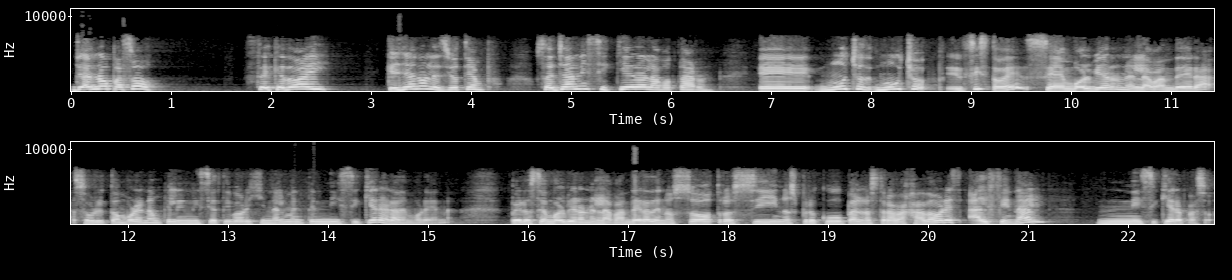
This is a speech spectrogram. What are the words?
ya no pasó. Se quedó ahí, que ya no les dio tiempo. O sea, ya ni siquiera la votaron. Eh, mucho, mucho, insisto, eh, se envolvieron en la bandera, sobre todo Morena, aunque la iniciativa originalmente ni siquiera era de Morena, pero se envolvieron en la bandera de nosotros, sí, nos preocupan los trabajadores. Al final, ni siquiera pasó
